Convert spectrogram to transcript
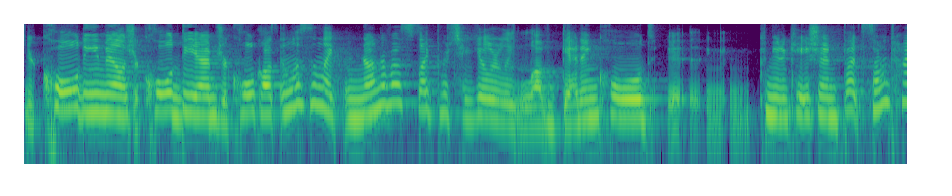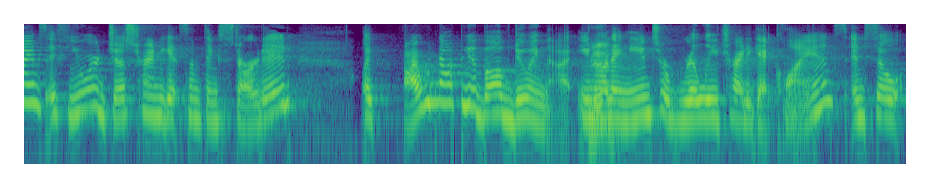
Your cold emails, your cold DMs, your cold calls. And listen, like none of us like particularly love getting cold uh, communication, but sometimes if you are just trying to get something started, like I would not be above doing that. You know yeah. what I mean? To really try to get clients. And so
